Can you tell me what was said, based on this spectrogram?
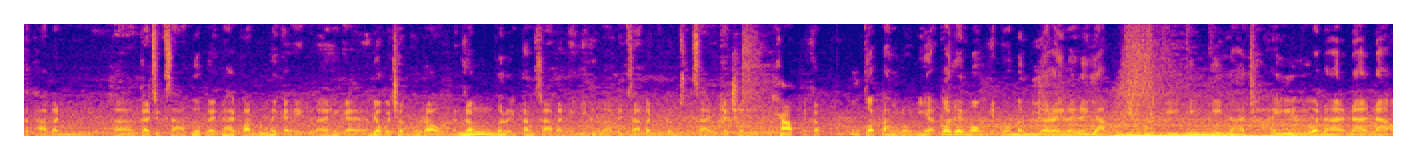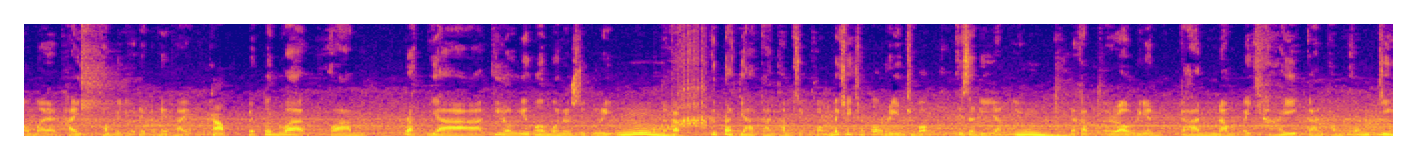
สถาบันเอ่อการศึกษาเพื่อเผยแพร่ความรู้ให้แก่เอกและให้แก่เยาวชนของเรานะครับอืมก็เลยตั้งสถาบันแห่งนี้ขึ้นมาเป็นสถาบันอุดมศึกษาเอกชนครับนะครับผู้ก่อตั้งเราเนี่ยก็ได้มองเห็นว่ามันมีอะไรหลายๆอย่างของญี่ปุ่นที่ที่อืมที่น่าใช้หรือว่าน่าน่าน่าเอามาใช้ทำประโยชน์ให้ประเทศไทยครับเป็นต้นว่าความ ปรัชญาที่เราเรียกว่าโมโนสุริอืมนะครับคือปรัชญาการทำสิ่งของไม่ใช่เฉพาะเรียนเฉพาะทฤษฎีอย่างเดียวอืมนะครับเราเรียนการนำไปใช้การทำของจริง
